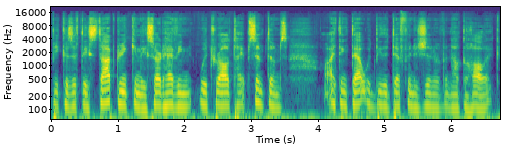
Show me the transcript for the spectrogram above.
because if they stop drinking, they start having withdrawal type symptoms. I think that would be the definition of an alcoholic.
